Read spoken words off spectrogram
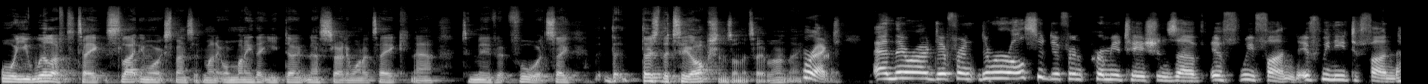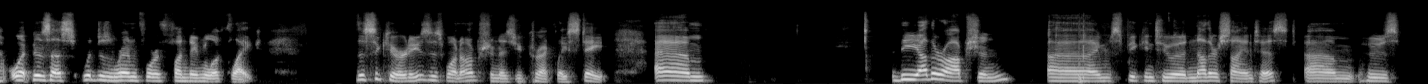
Or you will have to take slightly more expensive money or money that you don't necessarily want to take now to move it forward. So th- those are the two options on the table, aren't they? Correct. And there are different, there are also different permutations of if we fund, if we need to fund, what does us, what does Renforth funding look like? The securities is one option, as you correctly state. Um, the other option uh, I'm speaking to another scientist um, who's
